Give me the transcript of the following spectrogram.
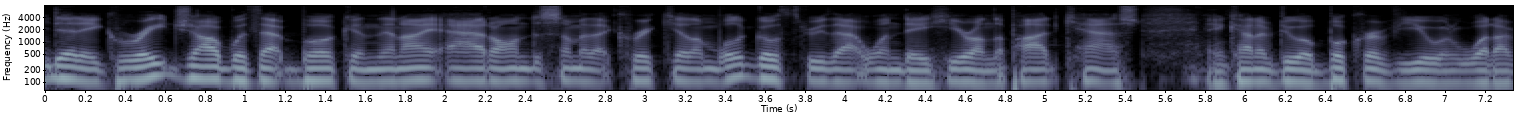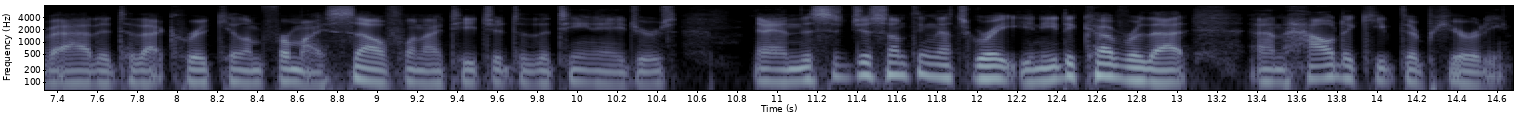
Did a great job with that book. And then I add on to some of that curriculum. We'll go through that one day here on the podcast and kind of do a book review and what I've added to that curriculum for myself when I teach it to the teenagers. And this is just something that's great. You need to cover that and how to keep their purity.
